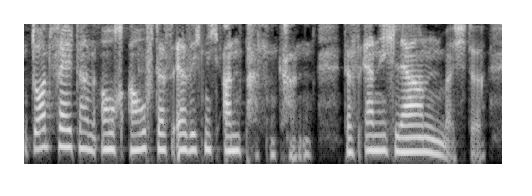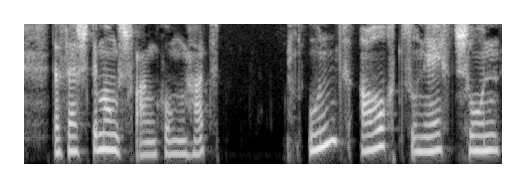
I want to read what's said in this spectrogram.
Dort fällt dann auch auf, dass er sich nicht anpassen kann, dass er nicht lernen möchte, dass er Stimmungsschwankungen hat und auch zunächst schon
